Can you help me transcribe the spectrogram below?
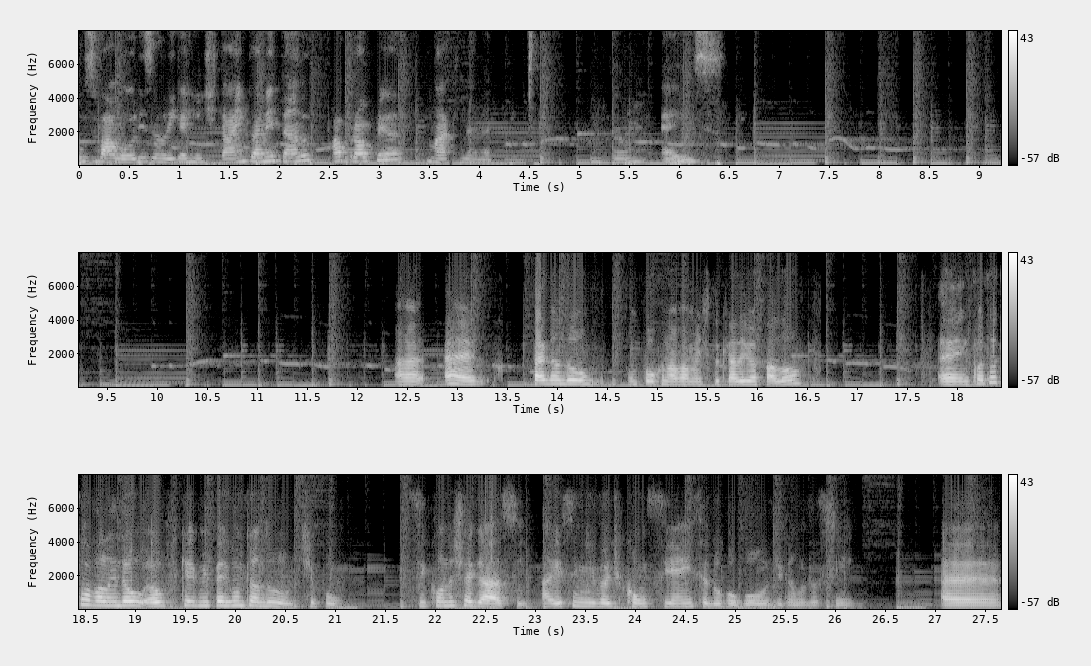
os valores ali que a gente está implementando a própria máquina, né? Então é isso. Ah, é, pegando um pouco novamente do que a Lívia falou, é, enquanto eu tava lendo, eu, eu fiquei me perguntando, tipo, se quando chegasse a esse nível de consciência do robô, digamos assim, é,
